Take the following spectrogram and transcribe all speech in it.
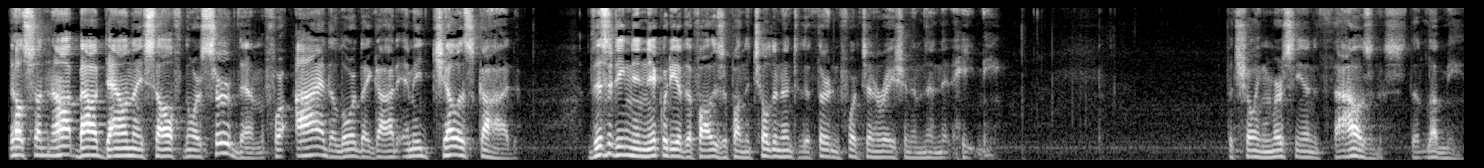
Thou shalt not bow down thyself nor serve them, for I, the Lord thy God, am a jealous God, visiting the iniquity of the fathers upon the children unto the third and fourth generation of them that hate me but showing mercy unto thousands that love me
